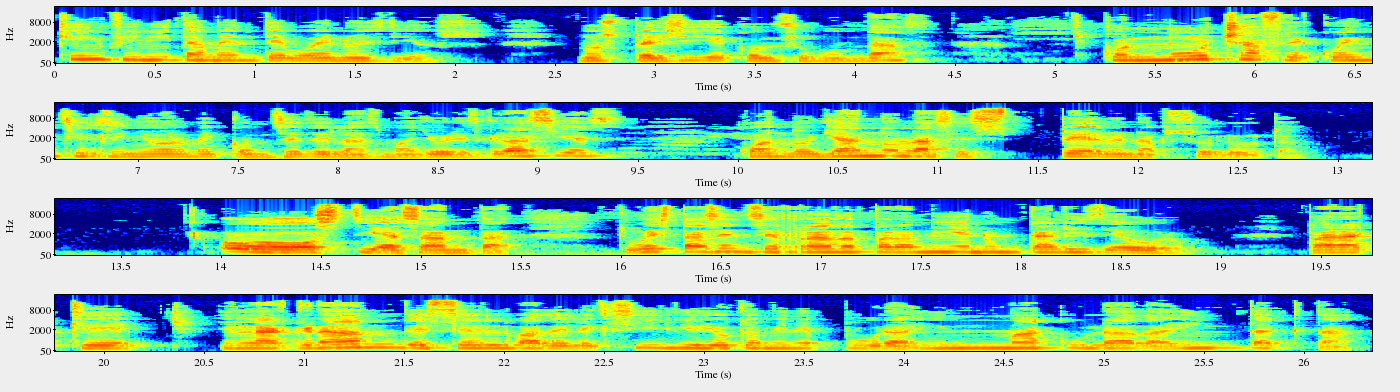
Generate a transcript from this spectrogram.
qué infinitamente bueno es Dios. Nos persigue con su bondad. Con mucha frecuencia el Señor me concede las mayores gracias cuando ya no las espero en absoluto. Hostia santa, tú estás encerrada para mí en un cáliz de oro para que en la grande selva del exilio yo camine pura, inmaculada, intacta,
